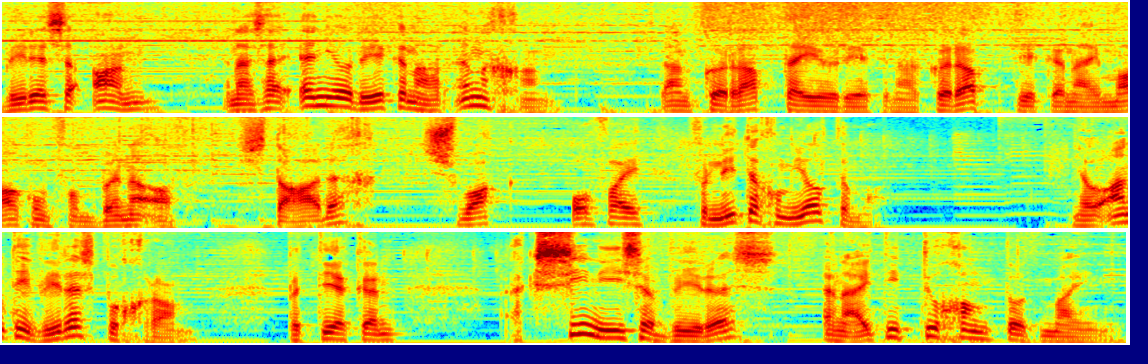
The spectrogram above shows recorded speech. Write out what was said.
virusse aan en as hy in jou rekenaar ingaan, dan korrupt hy jou rekenaar. Korrupt beteken hy maak hom van binne af stadig, swak of hy vernietig hom heeltemal. Jou antivirusprogram beteken ek sien hier's 'n virus en hy het nie toegang tot my nie.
